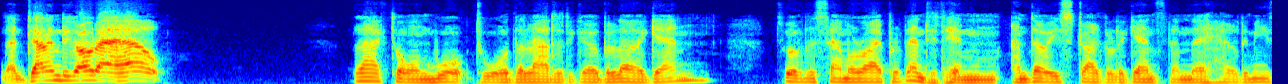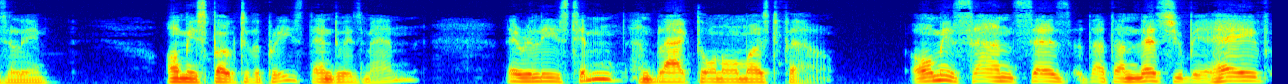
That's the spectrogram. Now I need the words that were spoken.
Then tell him to go to hell. Blackthorne walked toward the ladder to go below again. Two of the samurai prevented him, and though he struggled against them, they held him easily. Omi spoke to the priest, then to his men. They released him, and Blackthorne almost fell. Omi-san says that unless you behave,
